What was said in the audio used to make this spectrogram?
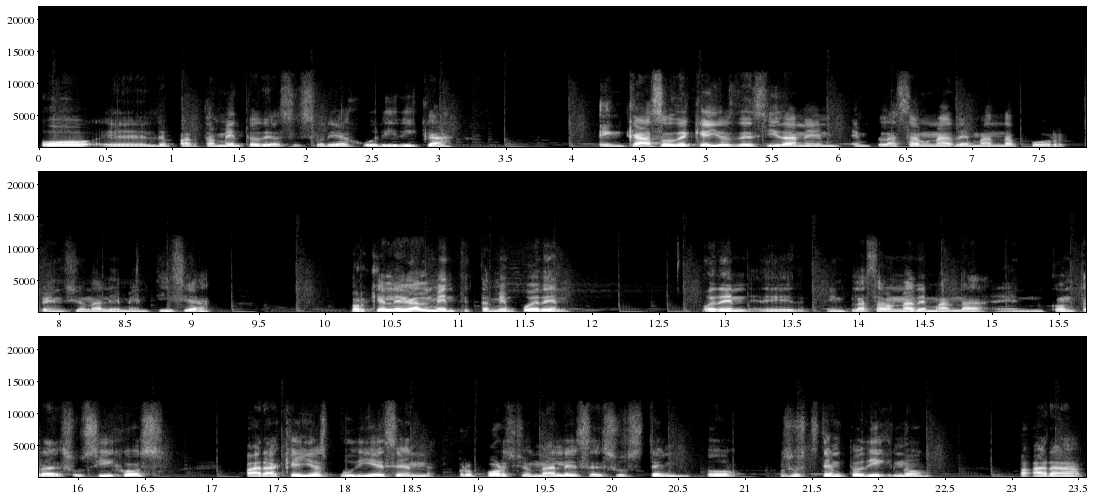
o el departamento de asesoría jurídica en caso de que ellos decidan em, emplazar una demanda por pensión alimenticia, porque legalmente también pueden, pueden eh, emplazar una demanda en contra de sus hijos para que ellos pudiesen proporcionarles el sustento, un sustento digno para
